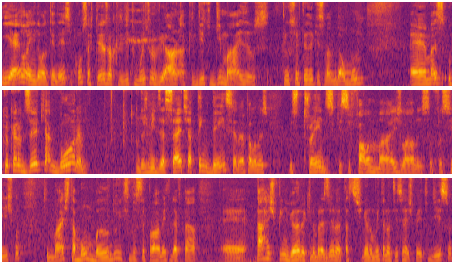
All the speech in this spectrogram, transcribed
e é ainda uma tendência. Com certeza, eu acredito muito no VR, acredito demais. Eu tenho certeza que isso vai mudar o mundo. É, mas o que eu quero dizer é que agora, em 2017, a tendência, né, pelo menos os trends que se fala mais lá no São Francisco, que mais está bombando e que você provavelmente deve estar tá, é, tá respingando aqui no Brasil, né, está chegando muita notícia a respeito disso,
